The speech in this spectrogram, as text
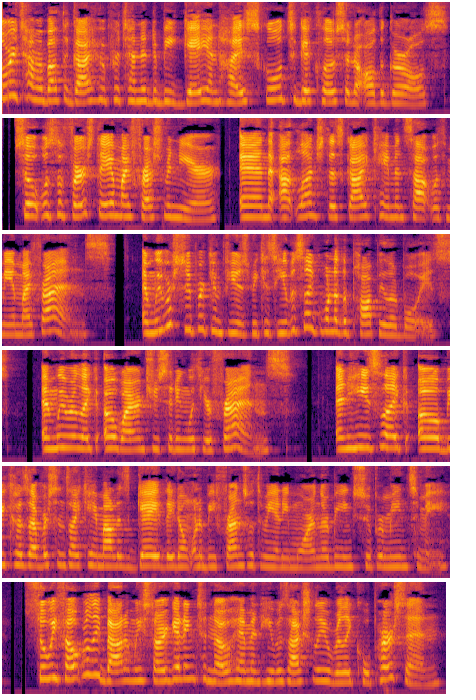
Story time about the guy who pretended to be gay in high school to get closer to all the girls. So it was the first day of my freshman year, and at lunch, this guy came and sat with me and my friends. And we were super confused because he was like one of the popular boys. And we were like, oh, why aren't you sitting with your friends? And he's like, oh, because ever since I came out as gay, they don't want to be friends with me anymore and they're being super mean to me. So we felt really bad and we started getting to know him, and he was actually a really cool person.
